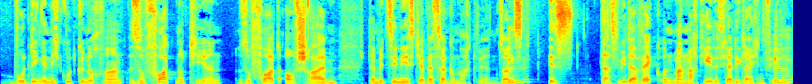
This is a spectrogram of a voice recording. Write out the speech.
wo Dinge nicht gut genug waren, sofort notieren, sofort aufschreiben, damit sie nächstes Jahr besser gemacht werden. Sonst ist das wieder weg und man macht jedes Jahr die gleichen Fehler.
